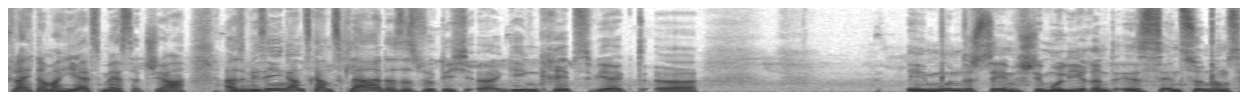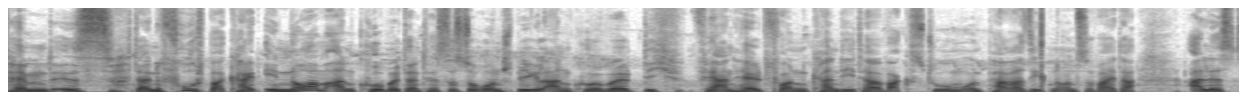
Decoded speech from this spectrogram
vielleicht nochmal hier als Message, ja. Also wir sehen ganz, ganz klar, dass es wirklich äh, gegen Krebs wirkt, äh, Immunsystem stimulierend ist, entzündungshemmend ist, deine Fruchtbarkeit enorm ankurbelt, dein Testosteronspiegel ankurbelt, dich fernhält von Candida-Wachstum und Parasiten und so weiter. Alles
